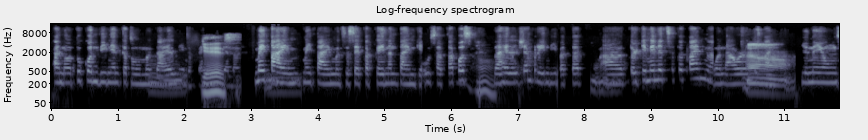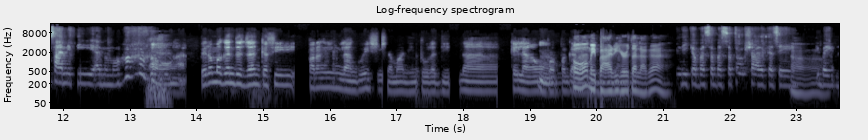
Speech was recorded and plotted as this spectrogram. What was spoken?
ano too convenient ka to mag-dial Mm. name. Yes. Ganun. May time, may time magsa-set up kayo ng time kayo usap. Tapos Oh. dahil syempre hindi pa that uh, 30 minutes at a time, one hour at a time. Ah, Yun na yung sanity ano mo. oo nga. Pero maganda dyan kasi parang yung language is naman hindi tulad dito na kailangan mo Mm. pang pag Oo, may barrier talaga. hindi ka basta-basta social kasi Ah, iba yung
